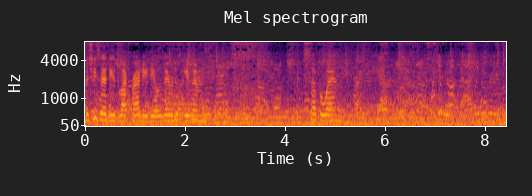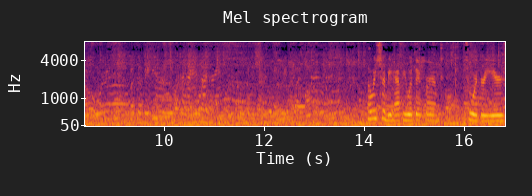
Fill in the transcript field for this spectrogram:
But she said these Black Friday deals, they were just giving stuff away. Oh, we should be happy with it for two or three years.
